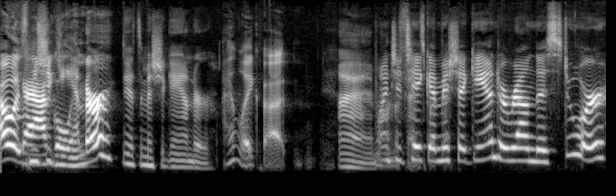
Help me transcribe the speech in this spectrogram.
Oh, it's Chicagoan. Michigander. It's a Michigander. I like that. I'm Why don't you take a. Michigander around this store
